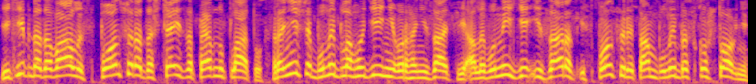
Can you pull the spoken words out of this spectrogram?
які б надавали спонсора да ще й за певну плату. Раніше були благодійні організації, але вони є і зараз, і спонсори там були безкоштовні.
